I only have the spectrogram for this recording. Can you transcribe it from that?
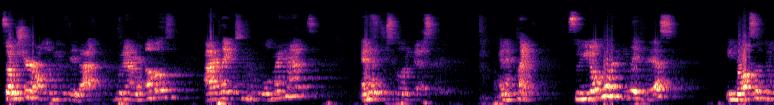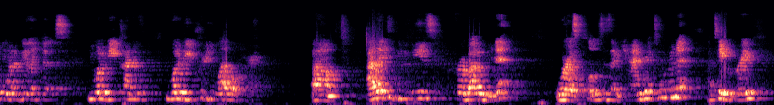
So I'm sure all of you did that. Go down your elbows, I like to hold my hands and just go like this. And I plank. So you don't want to be like this, and you also don't want to be like this. You want to be kind of, you want to be pretty level here. Um, I like to do these for about a minute. or as close as I can get to a minute. I take a break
